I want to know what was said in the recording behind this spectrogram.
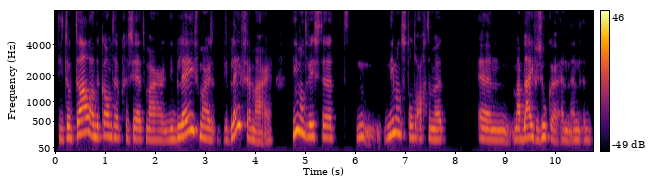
die totaal aan de kant heb gezet, maar die bleef, maar die bleef er maar. Niemand wist het, niemand stond achter me, en, maar blijven zoeken. En, en, en,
